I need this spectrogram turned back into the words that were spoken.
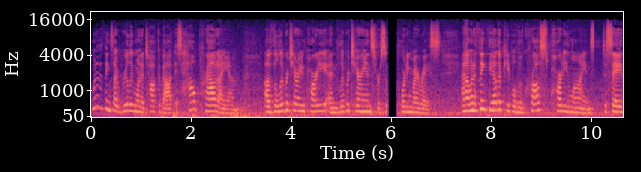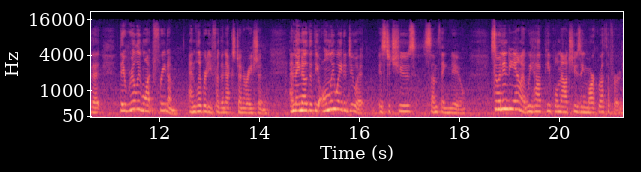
One of the things I really want to talk about is how proud I am of the Libertarian Party and libertarians for supporting my race. And I want to thank the other people who have crossed party lines to say that they really want freedom and liberty for the next generation. And they know that the only way to do it is to choose something new. So in Indiana, we have people now choosing Mark Rutherford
